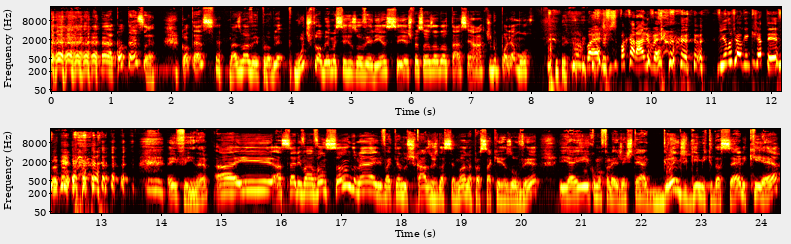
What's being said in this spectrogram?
acontece, acontece. Mais uma vez, muitos problemas se resolveriam se as pessoas adotassem a arte do poliamor. Mas é difícil pra caralho, velho. Vindo de alguém que já teve. Enfim, né? Aí a série vai avançando, né? Ele vai tendo os casos da semana pra Saki resolver. E aí, como eu falei, a gente tem a grande gimmick da série, que é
